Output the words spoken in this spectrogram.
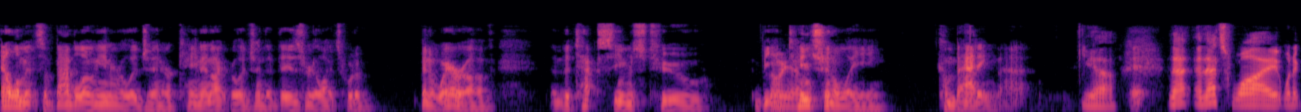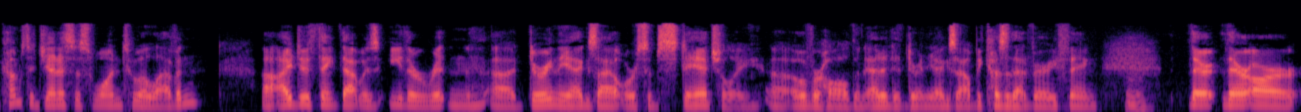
elements of Babylonian religion or Canaanite religion that the Israelites would have been aware of, the text seems to be oh, intentionally yeah. combating that. Yeah, and, that, and that's why when it comes to Genesis one to eleven, uh, I do think that was either written uh, during the exile or substantially uh, overhauled and edited during the exile because of that very thing. Hmm. There, there are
